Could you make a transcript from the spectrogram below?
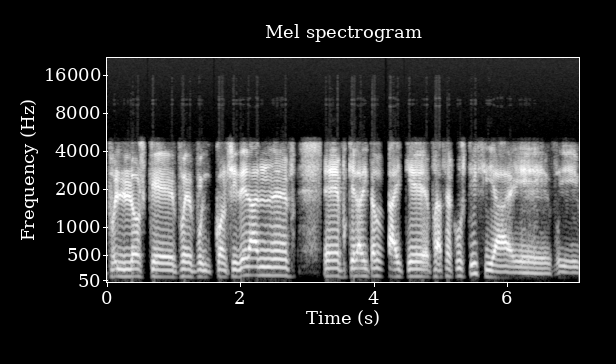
pues, los que pues, pues consideran eh, eh, que la dictadura hay que hacer justicia eh, y,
